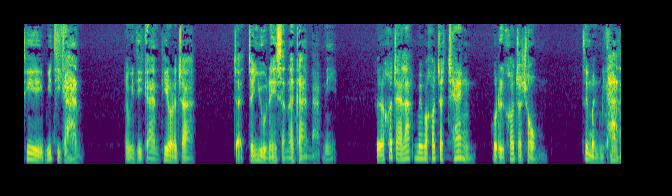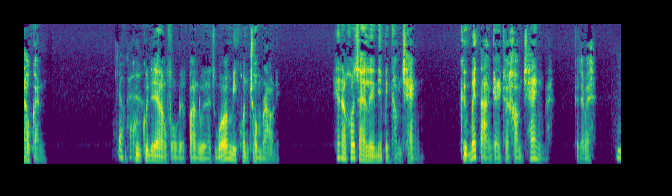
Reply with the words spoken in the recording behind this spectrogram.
ที่วิธีการหรือวิธีการที่เราจะจะจะอยู่ในสถานการณ์แบบนี้ คือเราเข้าใจละไม่ว่าเขาจะแช่ง หรือเขาจะชม ซึ่งมันมีค่าเท่ากันเจ้าค่ะคุณคุณจะลองฟังดูฟังดูนะสมมติว่ามีคนชมเราเนี่ย ให้เราเข้าใจเลยเนี่ยเป็นคำแช่ง คือไม่ต่างกันกับคำแช่งนะเข้าใจไหมอื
